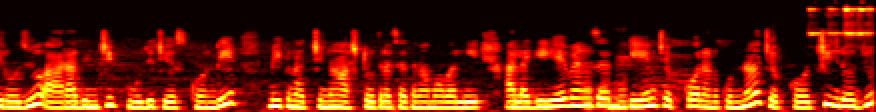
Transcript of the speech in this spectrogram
ఈరోజు ఆరాధించి పూజ చేసుకోండి. మీకు నచ్చిన అష్టోత్తర శతనామావళి అలాగే ఏమైనా సరే మీకు ఏం చెప్పుకోవాలనుకున్నా చెప్పుకోవచ్చు. ఈరోజు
